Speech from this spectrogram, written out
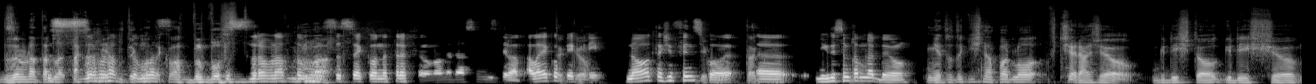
zrovna tahle, Zrovna v tomhle... taková blbost. Zrovna v tomhle se jako netrefil, no nedá se nic dělat. Ale jako Tak pěkný. No, takže Finsko. Děkuji. Tak- Uh, nikdy jsem tam nebyl. Mě to totiž napadlo včera, že jo, když to, když eh,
